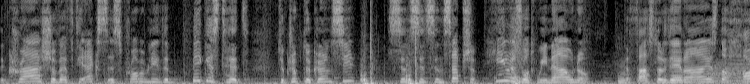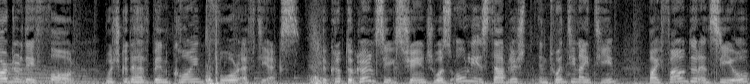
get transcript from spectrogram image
The crash of FTX is probably the biggest hit to cryptocurrency since its inception. Here is what we now know. The faster they rise, the harder they fall, which could have been coined for FTX. The cryptocurrency exchange was only established in 2019 by founder and CEO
